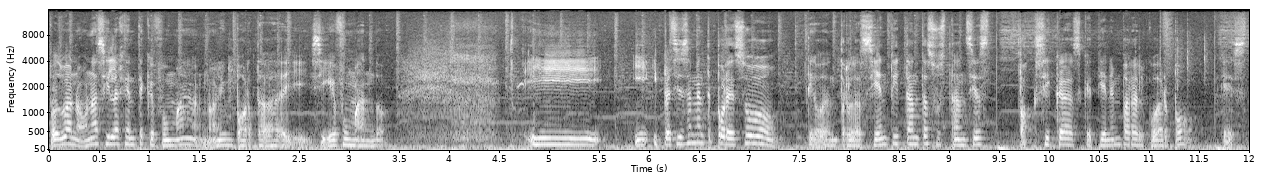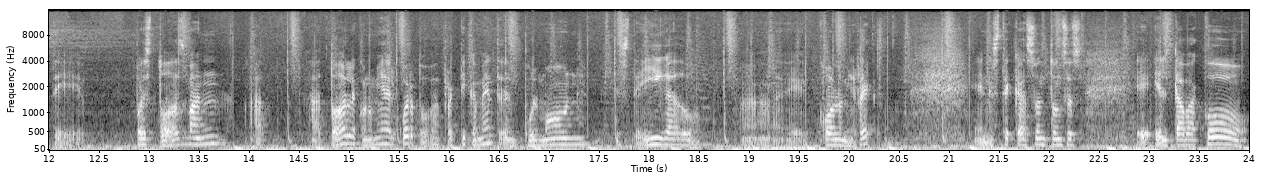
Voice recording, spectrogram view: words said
Pues bueno, aún así la gente que fuma no le importa y sigue fumando. Y, precisamente por eso, digo, dentro de las ciento y tantas sustancias tóxicas que tienen para el cuerpo, este, pues todas van a, toda la economía del cuerpo, ¿va? prácticamente, el pulmón, este, hígado, uh, colon y recto. En este caso, entonces, eh, el tabaco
